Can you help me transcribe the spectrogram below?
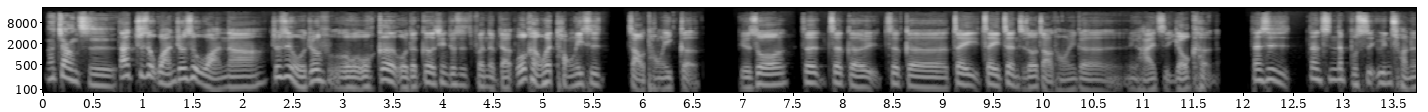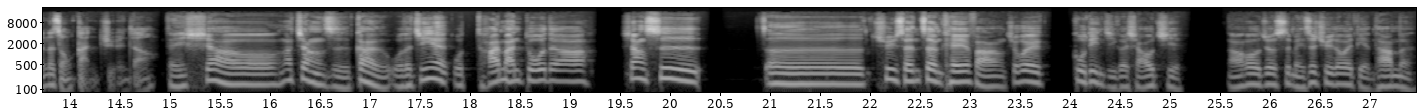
那这样子，那就是玩就是玩啊，就是我就我我个我的个性就是分的比较，我可能会同一次找同一个，比如说这这个这个这这一阵子都找同一个女孩子，有可能，但是但是那不是晕船的那种感觉，你知道？等一下哦，那这样子干，我的经验我还蛮多的啊，像是呃去深圳 K 房就会固定几个小姐，然后就是每次去都会点她们。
